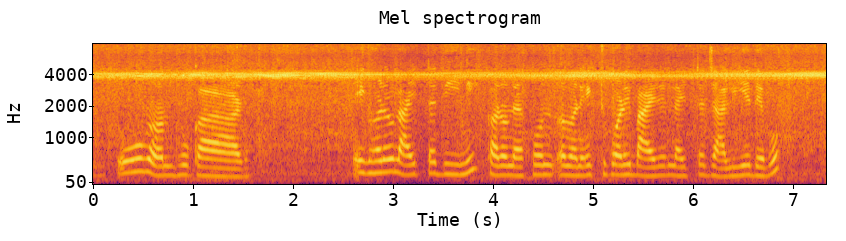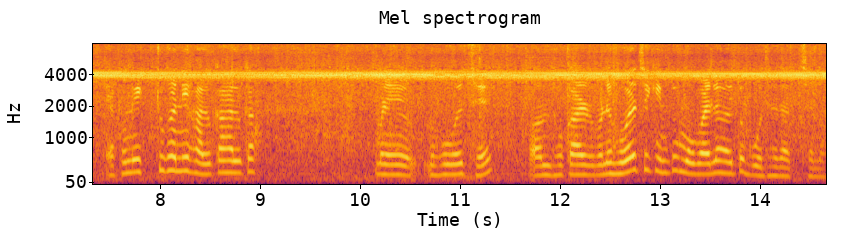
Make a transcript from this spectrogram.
একদম অন্ধকার। এই ঘরেও লাইটটা দিইনি, কারণ এখন মানে একটু পরে বাইরের লাইটটা জ্বালিয়ে দেব। এখন একটুখানি হালকা হালকা মানে হয়েছে, অন্ধকার মানে হয়েছে কিন্তু মোবাইলে হয়তো বোঝা যাচ্ছে না।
